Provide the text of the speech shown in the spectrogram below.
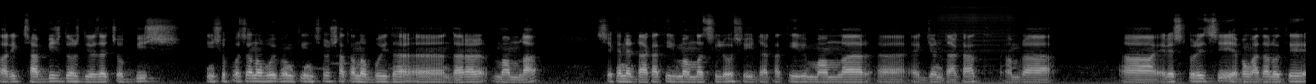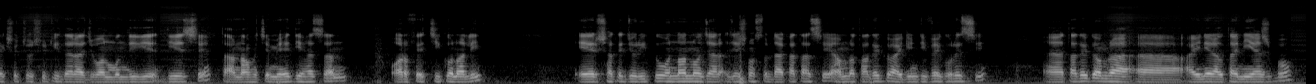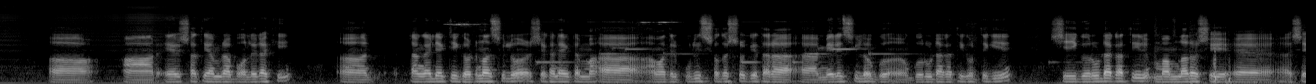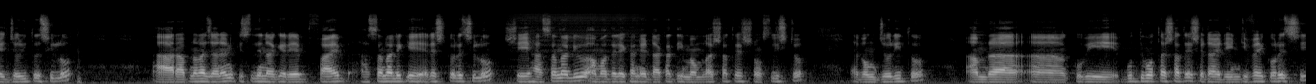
তারিখ ছাব্বিশ দশ দুই হাজার চব্বিশ, তিনশো পঁচানব্বই এবং তিনশো সাতানব্বই ধারার মামলা। সেখানে ডাকাতির মামলা ছিল। সেই ডাকাতির মামলার একজন ডাকাত আমরা অ্যারেস্ট করেছি এবং আদালতে একশো চৌষট্টি দ্বারা জবানবন্দি দিয়েছে। তার নাম হচ্ছে মেহেদি হাসান ওরফে চিকন আলী। এর সাথে জড়িত অন্যান্য যারা, যে সমস্ত ডাকাত আছে, আমরা তাদেরকেও আইডেন্টিফাই করেছি। তাদেরকে আমরা আইনের আওতায় নিয়ে আসব। আর এর সাথে আমরা বলে রাখি টাঙ্গাইলে একটি ঘটনা ছিল, সেখানে একটা আমাদের পুলিশ সদস্যকে তারা মেরেছিল গরু ডাকাতি করতে গিয়ে। সেই গরু ডাকাতির মামলারও সে সে জড়িত ছিল। আর আপনারা জানেন, কিছুদিন আগে রেব ফাইভ হাসান আলীকে অ্যারেস্ট করেছিল। সেই হাসান আলীও আমাদের এখানে ডাকাতি মামলার সাথে সংশ্লিষ্ট এবং জড়িত। আমরা খুবই বুদ্ধিমত্তার সাথে সেটা আইডেন্টিফাই করেছি।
